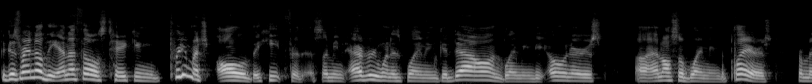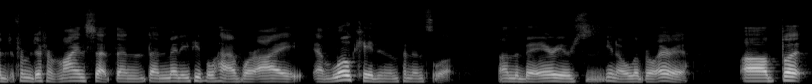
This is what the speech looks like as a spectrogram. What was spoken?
because right now the NFL is taking pretty much all of the heat for this. I mean, everyone is blaming Goodell and blaming the owners uh, and also blaming the players from a from a different mindset than than many people have where I am located in the peninsula on the Bay Area, which is you know a liberal area. Uh, but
